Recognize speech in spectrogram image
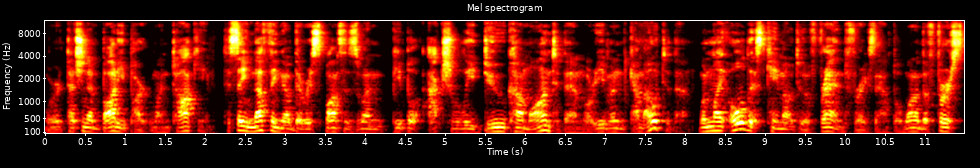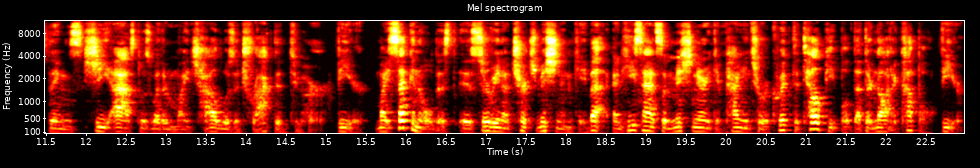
or touching a body part when talking. To say nothing of their responses when people actually do come on to them or even come out to them. When my oldest came out to a friend, for example, one of the first things she asked was whether my child was attracted to her. Fear. My second oldest is serving a church mission in Quebec, and he's had some missionary companions who are quick to tell people that they're not a couple. Fear.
